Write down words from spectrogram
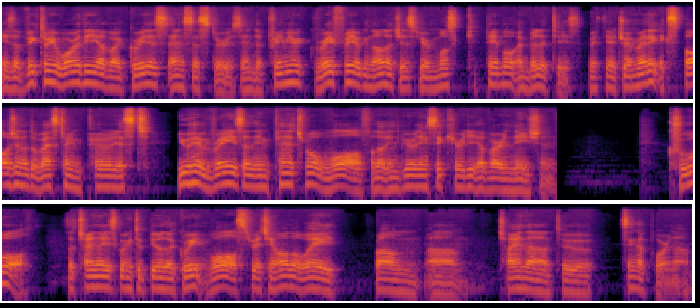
is a victory worthy of our greatest ancestors, and the Premier gratefully acknowledges your most capable abilities. With your dramatic expulsion of the Western imperialists, you have raised an impenetrable wall for the enduring security of our nation. Cool. So China is going to build a great wall stretching all the way from um, China to Singapore now.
